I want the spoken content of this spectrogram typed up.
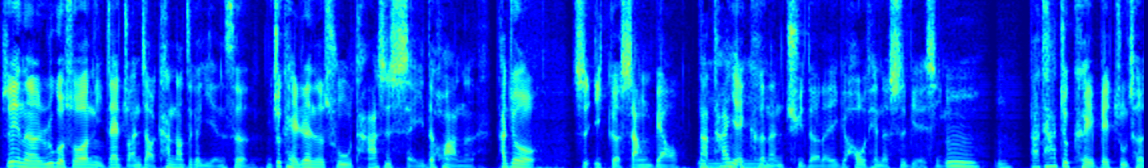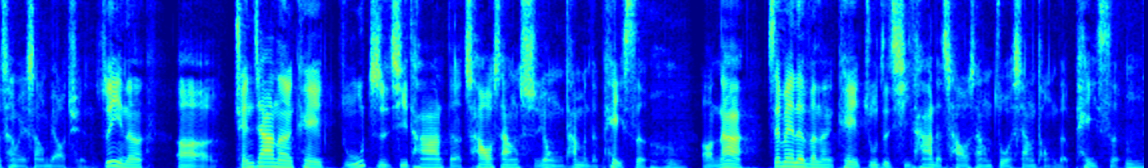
所以呢，如果说你在转角看到这个颜色，你就可以认得出它是谁的话呢，它就是一个商标，那它也可能取得了一个后天的识别性，嗯嗯，那它就可以被注册成为商标权。所以呢，呃，全家呢可以阻止其他的超商使用他们的配色，哦，那 Seven Eleven 呢可以阻止其他的超商做相同的配色，嗯，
